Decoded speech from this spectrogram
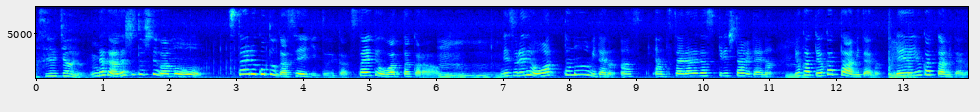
忘れちゃうよね。だから私としてはもう伝えることが正義というか伝えて終わったから、うんうんうんうん。でそれで終わったなみたいな。あすあ伝えられたすっきりしたみたいな、うん。よかったよかったみたいな、うん。恋愛よかったみたいな。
